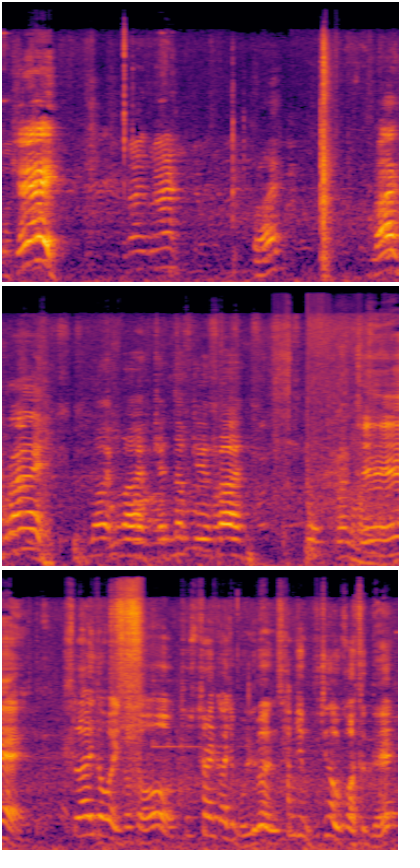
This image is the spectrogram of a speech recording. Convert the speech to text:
오케이. 프라이 프라이. 프라이 프라이. 프라이 프라이. 켄터키 프라이. 제 슬라이더가 있어서 투스트라이크까지 몰리면 삼진 무지 나올 것 같은데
